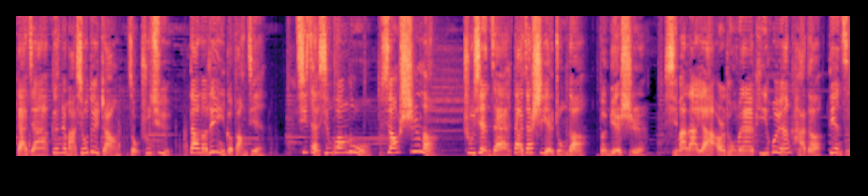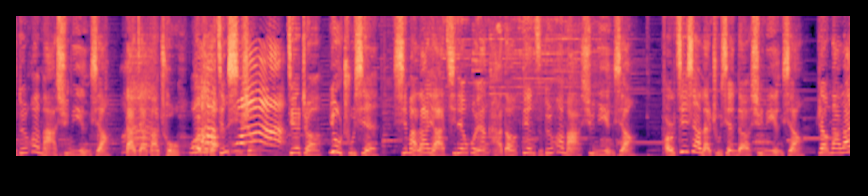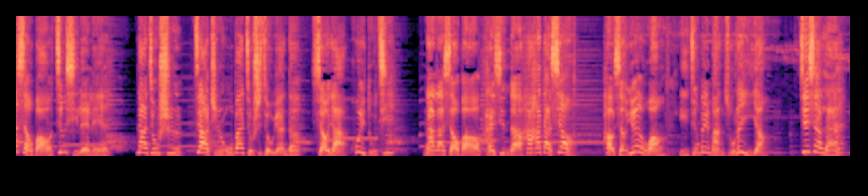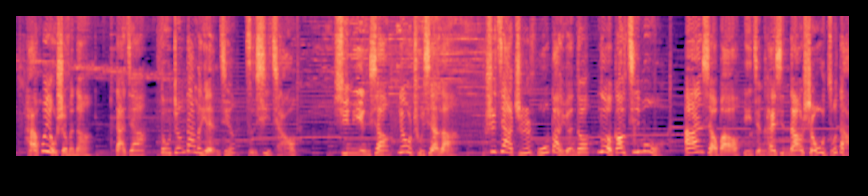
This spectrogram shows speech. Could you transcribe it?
大家跟着马修队长走出去，到了另一个房间，七彩星光路消失了。出现在大家视野中的分别是喜马拉雅儿童 VIP 会员卡的电子兑换码虚拟影像，大家发出哇的惊喜声。接着又出现喜马拉雅七天会员卡的电子兑换码虚拟影像，而接下来出现的虚拟影像让娜拉小宝惊喜连连，那就是价值五百九十九元的小雅会读机。娜拉小宝开心的哈哈大笑，好像愿望已经被满足了一样。接下来还会有什么呢？大家都睁大了眼睛仔细瞧，虚拟影像又出现了。是价值五百元的乐高积木，安安小宝已经开心到手舞足蹈，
